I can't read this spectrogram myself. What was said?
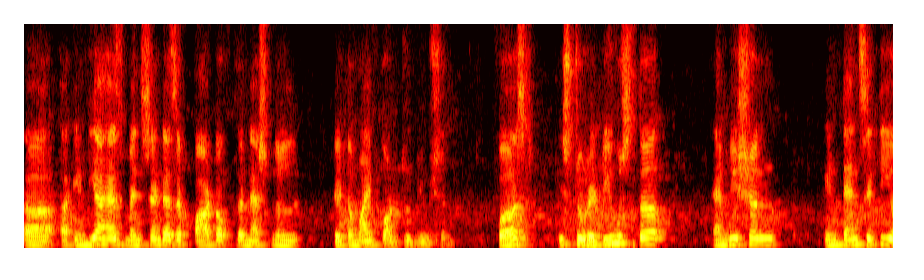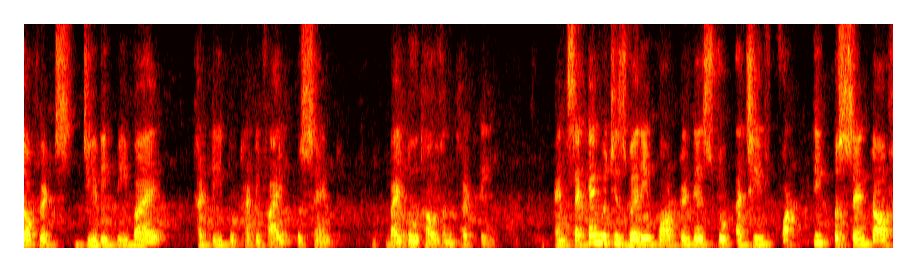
uh, uh, India has mentioned as a part of the national determined contribution. First is to reduce the emission intensity of its GDP by 30 to 35% by 2030. And second, which is very important, is to achieve 40% of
